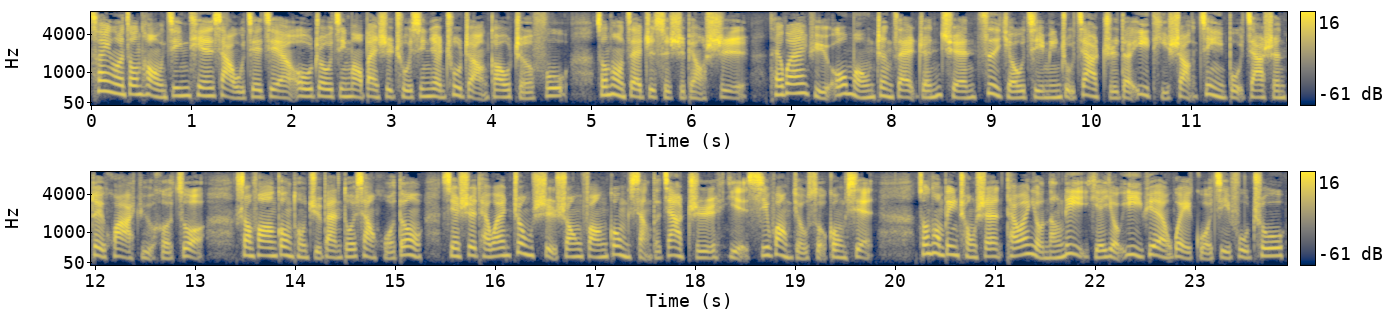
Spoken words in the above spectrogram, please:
蔡英文总统今天下午接见欧洲经贸办事处新任处长高哲夫。总统在致辞时表示，台湾与欧盟正在人权、自由及民主价值的议题上进一步加深对话与合作。双方共同举办多项活动，显示台湾重视双方共享的价值，也希望有所贡献。总统并重申，台湾有能力也有意愿为国际付出，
